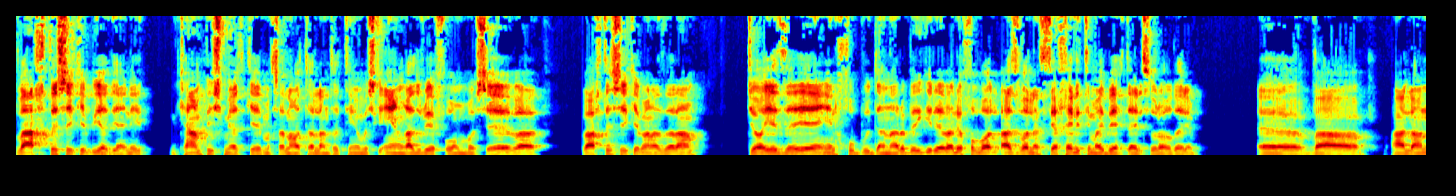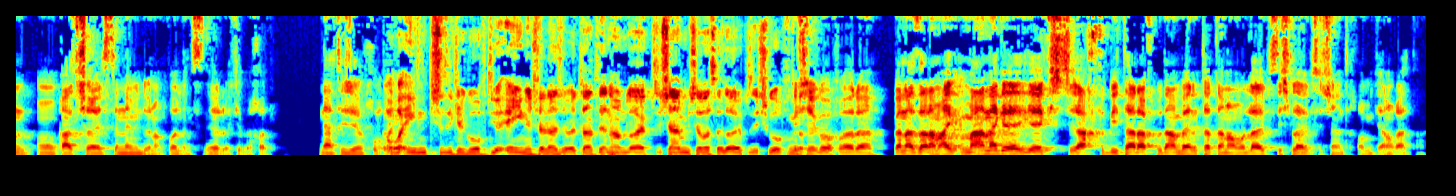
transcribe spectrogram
وقتشه که بیاد. یعنی کم پیش میاد که مثلا آتالانتا تیم باشه که اینقدر روی فرم باشه و وقتشه که به نظرم جایزه این خوب بودن رو بگیره. ولی خب از والنسیا خیلی تیمای بهتری سراغ داریم. و الان اونقدر شایسته نمی‌دونم والنسیا رو که بخواد. نتیجه خوب آقا این چیزی که گفتی یا عینش راجع به تاتنهام لایپزیگ هم میشه واسه لایپزیگ گفت. میشه گفت آره. به نظرم اگه من اگه یک شخص طرف بودم بین تاتنهام و لایپزیگ لایپزیگ رو انتخاب می‌کردم قطعا.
